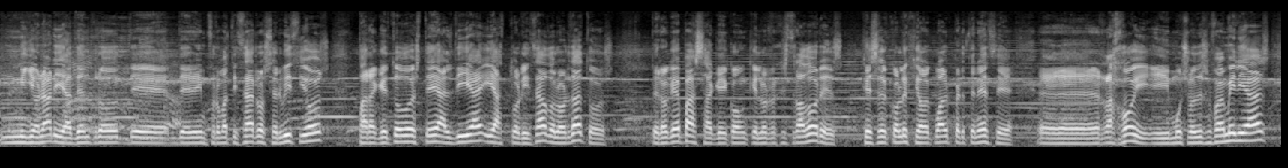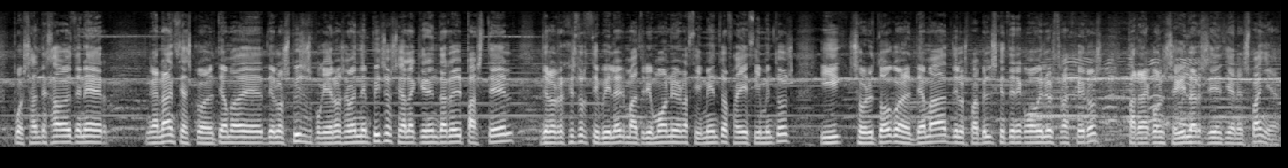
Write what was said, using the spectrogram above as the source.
millonaria dentro de, informatizar los servicios para que todo esté al día y actualizado los datos. Pero ¿qué pasa? Que con que los registradores, que es el colegio al cual pertenece eh, Rajoy y muchos de sus familias, pues han dejado de tener ganancias con el tema de, los pisos porque ya no se venden pisos y ahora quieren dar el pastel de los registros civiles, matrimonio, nacimientos, fallecimientos y sobre todo con el tema de los papeles que tienen como los extranjeros para conseguir la residencia en España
